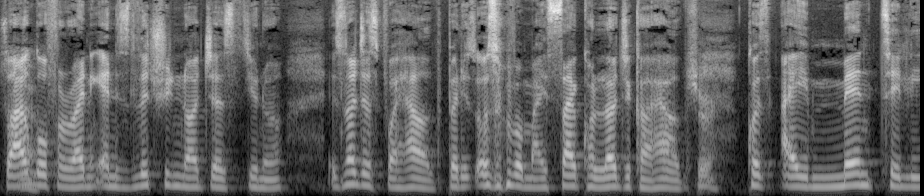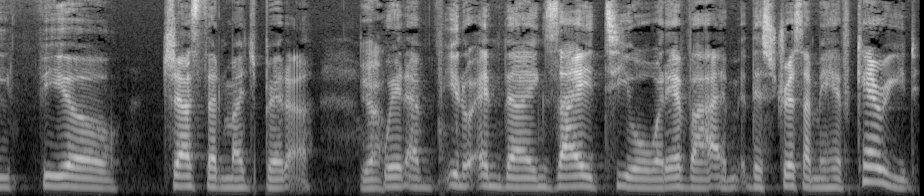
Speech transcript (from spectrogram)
So I Yeah. go for running, and it's literally not just you know, it's not just for health, but it's also for my psychological health. Sure. Because I mentally feel just that much better. Yeah. When I've you know, and the anxiety or whatever, I'm, the stress I may have carried,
